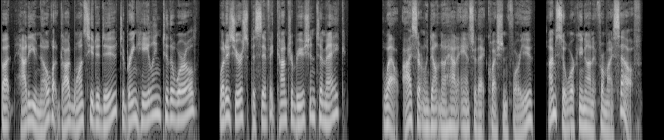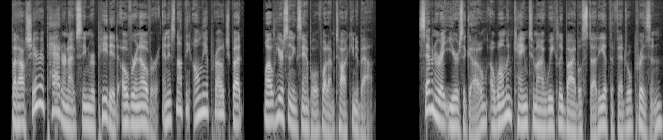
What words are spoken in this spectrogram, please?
But how do you know what God wants you to do to bring healing to the world? What is your specific contribution to make? Well, I certainly don't know how to answer that question for you. I'm still working on it for myself. But I'll share a pattern I've seen repeated over and over, and it's not the only approach, but, well, here's an example of what I'm talking about. Seven or eight years ago, a woman came to my weekly Bible study at the federal prison.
